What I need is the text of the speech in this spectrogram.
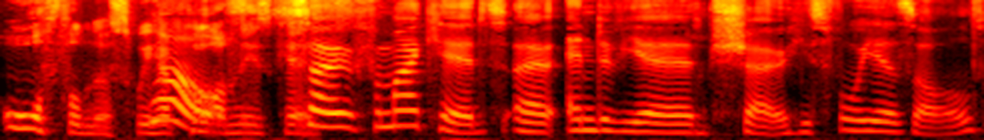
awfulness we have put on these kids. So for my kids, uh, end of year show, he's four years old.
